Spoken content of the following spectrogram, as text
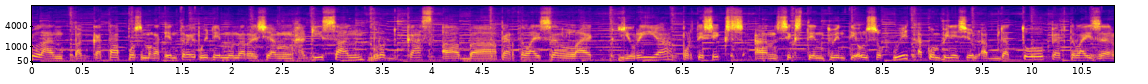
plant pagkatapos mga entry pwede mo na rin siyang hagisan broadcast of uh, fertilizer like urea 46 and 1620 also with a combination of the two fertilizer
